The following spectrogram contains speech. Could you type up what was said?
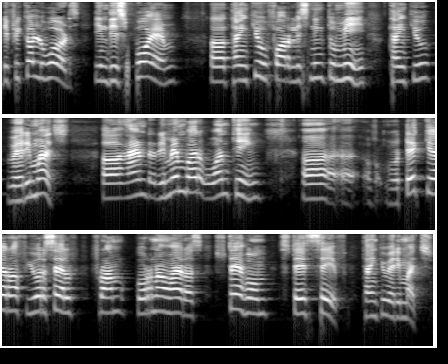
difficult words in this poem thank you for listening to me thank you very much and remember one thing remember uh, take care of yourself from coronavirus. Stay home stay safe. Thank you very much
